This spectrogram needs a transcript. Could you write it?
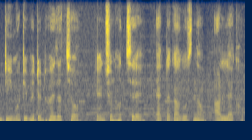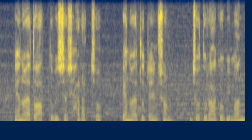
ডিমোটিভেটেড হয়ে যাচ্ছ? টেনশন হচ্ছে? একটা কাগজ নাও আর লেখো। কেন এত আত্মবিশ্বাস হারাচ্ছ? কেন এত টেনশন? যত রাগ অভিমান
